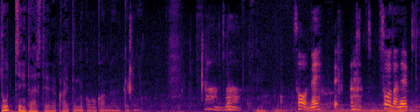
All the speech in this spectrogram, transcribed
どっちに対して、ね、書いてるのかわかんないけど。まあまあ、まあまそうねって。そうだねって。い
